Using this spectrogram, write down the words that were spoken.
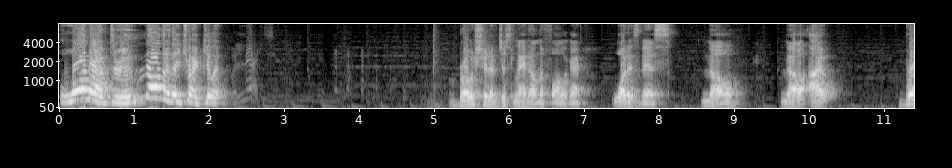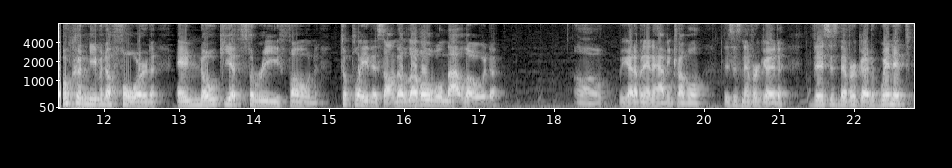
One after another, they tried killing. Bro should have just landed on the fall guy. What is this? No. No, I... Bro couldn't even afford a Nokia 3 phone to play this on. The level will not load. Oh, we got a banana having trouble. This is never good. This is never good. Win it.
